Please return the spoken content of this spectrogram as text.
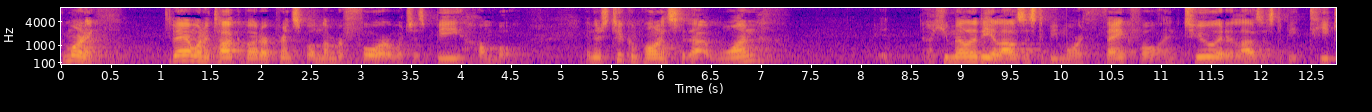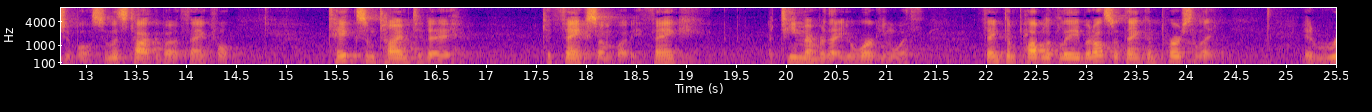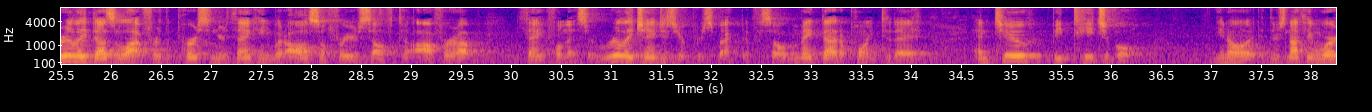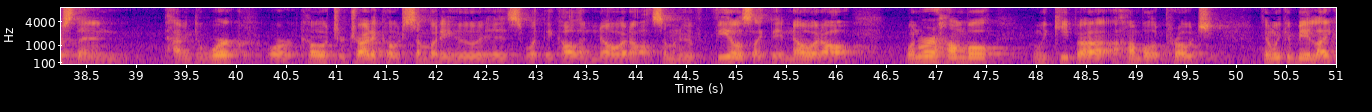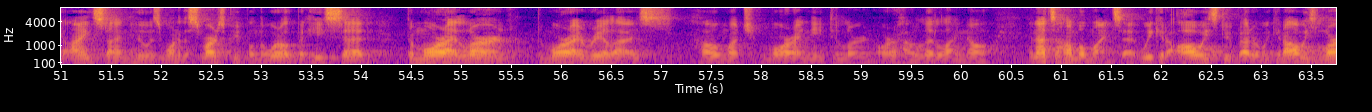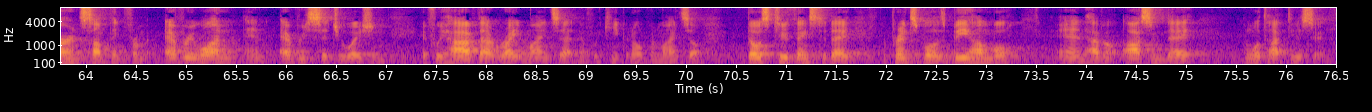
Good morning. Today I want to talk about our principle number four, which is be humble. And there's two components to that. One, it, humility allows us to be more thankful, and two, it allows us to be teachable. So let's talk about thankful. Take some time today to thank somebody. Thank a team member that you're working with. Thank them publicly, but also thank them personally it really does a lot for the person you're thanking, but also for yourself to offer up thankfulness. It really changes your perspective. So make that a point today. And two, be teachable. You know, there's nothing worse than having to work or coach or try to coach somebody who is what they call a know it all, someone who feels like they know it all. When we're humble and we keep a, a humble approach, then we can be like Einstein, who was one of the smartest people in the world, but he said, The more I learn, the more I realize how much more I need to learn or how little I know. And that's a humble mindset. We could always do better. We can always learn something from everyone and every situation if we have that right mindset and if we keep an open mind. So, those two things today. The principle is be humble and have an awesome day, and we'll talk to you soon.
